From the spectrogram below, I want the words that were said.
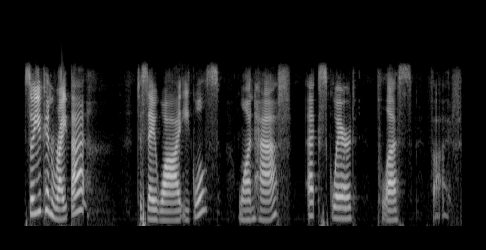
so you can write that to say y equals 1 half x squared plus 5.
